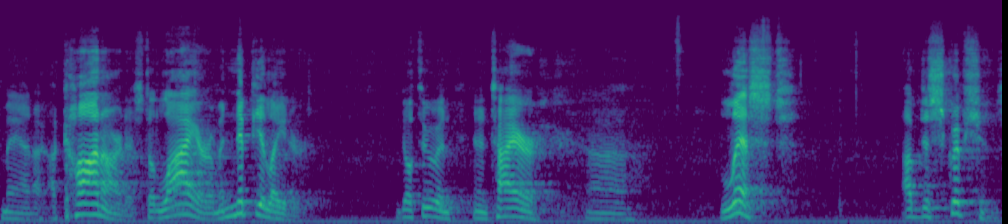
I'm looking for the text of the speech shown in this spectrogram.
man, a, a, con artist, a liar, a manipulator. You go through an, an entire uh, list of descriptions.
